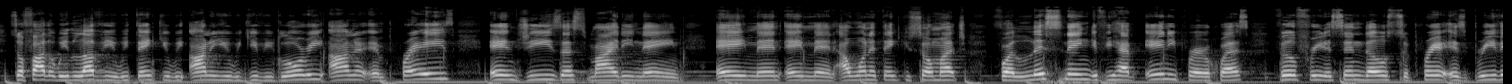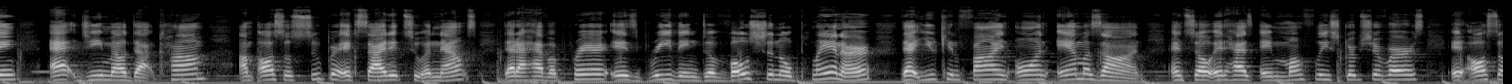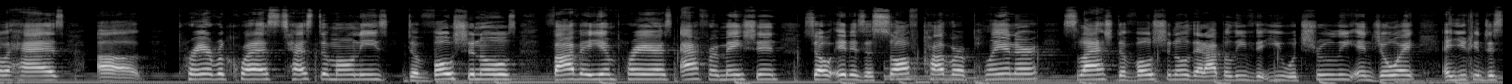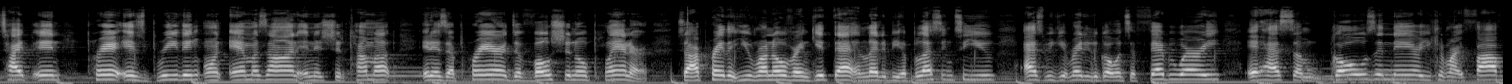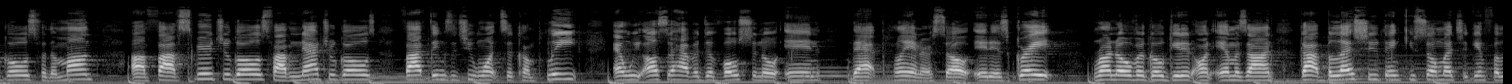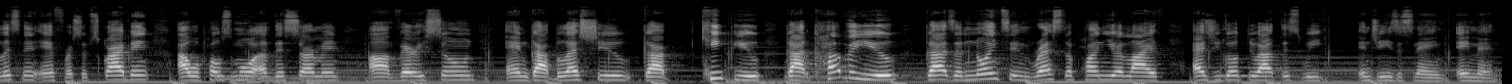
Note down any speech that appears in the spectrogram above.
So, Father, we love you. We thank you. We honor you. We give you glory, honor, and praise in Jesus' mighty name. Amen. Amen. I want to thank you so much for listening. If you have any prayer requests, feel free to send those to prayerisbreathing at gmail.com. I'm also super excited to announce that I have a Prayer is Breathing devotional planner that you can find on Amazon. And so it has a monthly scripture verse, it also has uh, prayer requests, testimonies, devotionals. 5 a.m. prayers, affirmation. So it is a soft cover planner slash devotional that I believe that you will truly enjoy. And you can just type in Prayer is Breathing on Amazon and it should come up. It is a prayer devotional planner. So I pray that you run over and get that and let it be a blessing to you as we get ready to go into February. It has some goals in there. You can write five goals for the month. Uh, five spiritual goals, five natural goals, five things that you want to complete. And we also have a devotional in that planner. So it is great run over, go get it on Amazon. God bless you. Thank you so much again for listening and for subscribing. I will post more of this sermon um, very soon. And God bless you. God keep you. God cover you. God's anointing rest upon your life as you go throughout this week. In Jesus' name, amen.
